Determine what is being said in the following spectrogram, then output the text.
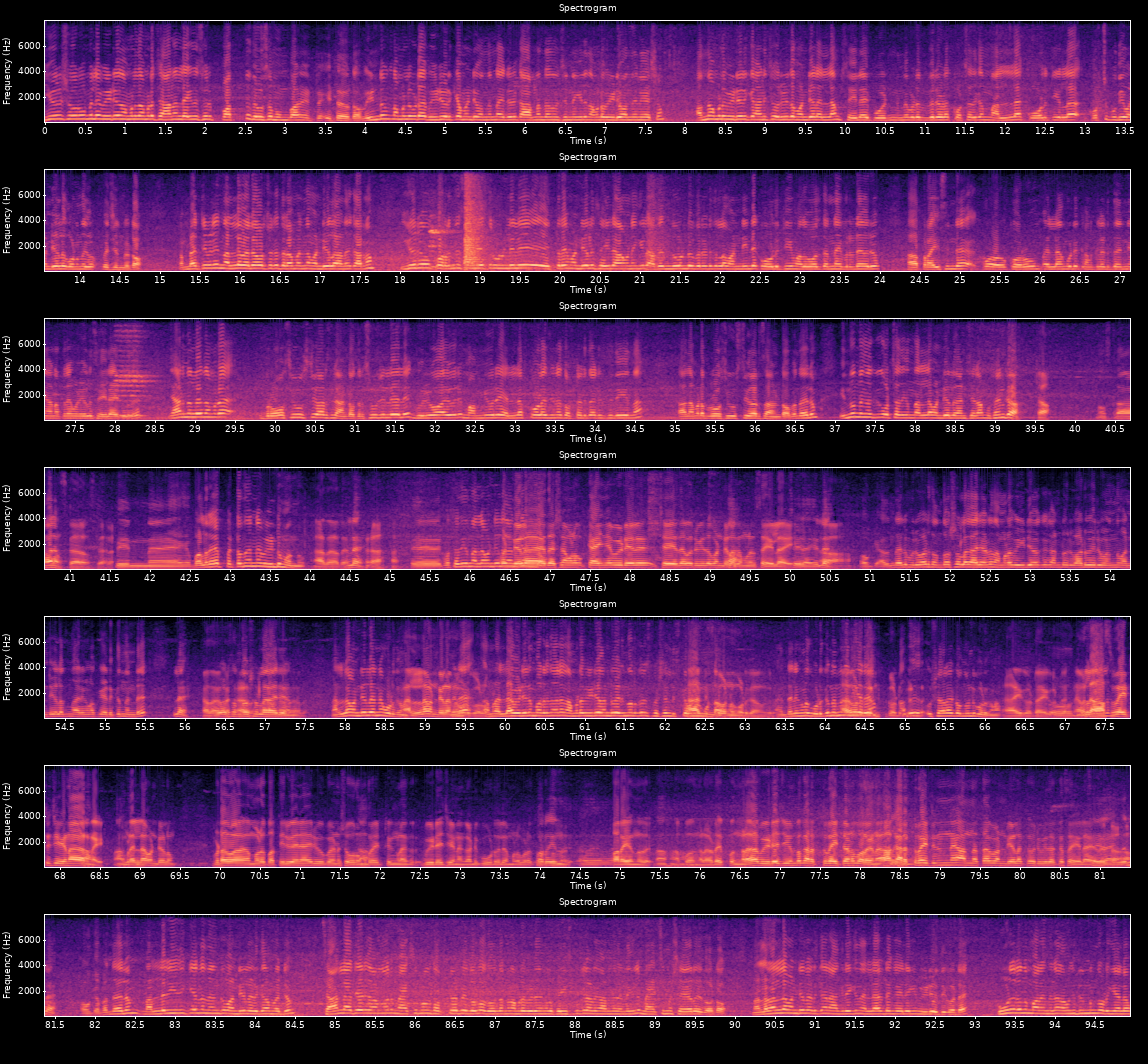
ഈ ഒരു ഷോറൂമിലെ വീഡിയോ നമ്മൾ നമ്മുടെ ചാനലിൽ ഏകദേശം ഒരു പത്ത് ദിവസം മുമ്പാണ് ഇട്ട് ഇട്ടത് കേട്ടോ. വീണ്ടും നമ്മളിവിടെ വീഡിയോ എടുക്കാൻ വേണ്ടി വന്നിട്ടുണ്ട് അതിന്റെ ഒരു കാരണം എന്താണെന്ന് വെച്ചിട്ടുണ്ടെങ്കിൽ നമ്മുടെ വീഡിയോ വന്നതിന് ശേഷം അന്ന് നമ്മൾ വീഡിയോയിൽ കാണിച്ച ഒരുവിധ വണ്ടികളെല്ലാം സെയിലായി പോയിട്ടുണ്ട്. ഇന്ന് ഇവിടെ ഇവരിവിടെ കുറച്ചധികം നല്ല ക്വാളിറ്റിയുള്ള കുറച്ച് പുതിയ വണ്ടികൾ കൊണ്ടുവന്ന് വെച്ചിട്ടുണ്ട് കേട്ടോ. കമ്പാരിറ്റീവ്ലി നല്ല വില കുറച്ചൊക്കെ തരാൻ പറ്റുന്ന വണ്ടികളാണ്. കാരണം ഈ ഒരു കുറഞ്ഞ സമയത്തിനുള്ളിൽ ഇത്രയും വണ്ടികൾ സെയിലാവണമെങ്കിൽ അതെന്തുകൊണ്ട് ഇവരുടെ അടുത്തുള്ള വണ്ടീന്റെ ക്വാളിറ്റിയും അതുപോലെ തന്നെ ഇവരുടെ ഒരു പ്രൈസിന്റെ കുറവും എല്ലാം കൂടി കണക്കിലെടുത്ത് തന്നെയാണ് അത്രയും വണ്ടികൾ സെയിലായിട്ടുള്ളത് ഞാനെന്നുള്ളത് നമ്മുടെ ബ്രോസ് യൂസ്ഡ് കാർസിലാണ് കേട്ടോ. തൃശ്ശൂർ ജില്ലയിൽ ഗുരുവായൂർ മമ്മിയൂർ എൽ എഫ് കോളേജിന്റെ തൊട്ടടുത്തായിട്ട് സ്ഥിതി ചെയ്യുന്ന നമ്മുടെ ബ്രോസ് യൂസ്ഡ് കാർസ് ആണ് കേട്ടോ. അപ്പോൾ എന്തായാലും ഇന്നും നിങ്ങൾക്ക് കുറച്ചധികം നല്ല വണ്ടികൾ കാണിച്ചു തരാം. ഹുസൈൻ കാ നമസ്കാരം. നമസ്കാരം നമസ്കാരം. പിന്നെ വളരെ പെട്ടെന്ന് തന്നെ വീണ്ടും വന്നു. അതെ അതെ. അല്ലേ? കുറച്ചധികം നല്ല വണ്ടികൾ ഏകദേശം നമ്മൾ കഴിഞ്ഞ വീഡിയോയിൽ ചെയ്ത ഒരുവിധ വണ്ടികളൊക്കെ നമ്മൾ സെയിലായി. അല്ലേ? ഓക്കെ അതെന്തായാലും ഒരുപാട് സന്തോഷമുള്ള കാര്യമാണ്. നമ്മുടെ വീഡിയോ ഒക്കെ കണ്ട് ഒരുപാട് പേര് വന്ന് വണ്ടികളൊക്കെ കാര്യങ്ങളൊക്കെ എടുക്കുന്നുണ്ട് അല്ലേ? ഒരുപാട് സന്തോഷമുള്ള കാര്യമാണ്. നല്ല വണ്ടികൾ തന്നെ കൊടുക്കണം. നല്ല വണ്ടികൾ തന്നെ കൊടുക്കുള്ളൂ. നമ്മൾ എല്ലാ വീഡിയോയിലും പറയുന്ന പോലെ നമ്മുടെ വീഡിയോ കണ്ടുവരുന്നവർക്ക് ഒരു സ്പെഷ്യൽ ഡിസ്കൗണ്ട് ഉണ്ടാവും ഡിസ്കൗണ്ടും കൊടുക്കാം എന്തായാലും നിങ്ങൾ കൊടുക്കുന്നുണ്ടെങ്കിൽ അത് ഉഷാറായിട്ട് ഒന്നുകൂടി കൊടുക്കണം. ആയിക്കോട്ടെ ആയിക്കോട്ടെ. നമ്മൾ ലാസ്റ്റ് റേറ്റ് ചെയ്യണ കാരണേ നമ്മളെല്ലാ വണ്ടികളും ഇവിടെ നമ്മൾ പത്തിരുപതിനായിരം രൂപയാണ് ഷോറൂം റേറ്റ് നിങ്ങളെ വീഡിയോ ചെയ്യണേക്കാട്ടി കൂടുതൽ നമ്മൾ ഇവിടെ പറയുന്നത് അപ്പൊ നിങ്ങളുടെ ഇപ്പൊ നിങ്ങളെ വീഡിയോ ചെയ്യുമ്പോൾ കറക്റ്റ് റേറ്റ് ആണ് പറയുന്നത് ആ കറക്റ്റ് റേറ്റിന് തന്നെ അന്നത്തെ വണ്ടികളൊക്കെ ഒരുവിധമൊക്കെ സെയിലായത് ഓക്കെ അപ്പോൾ എന്തായാലും നല്ല രീതിക്ക് തന്നെ നിങ്ങൾക്ക് വണ്ടികൾ എടുക്കാൻ പറ്റും. ചാനൽ ആദ്യമായിട്ട് കാണുന്നവർ മാക്സിമം സബ്സ്ക്രൈബ് ചെയ്തോളൂ. അതുപോലെ തന്നെ നമ്മുടെ വീഡിയോ നിങ്ങൾ ഫേസ്ബുക്കിലാണ് കാണുന്നുണ്ടെങ്കിൽ മാക്സിമം ഷെയർ ചെയ്തോട്ടോ നല്ല നല്ല വണ്ടികൾ എടുക്കാൻ ആഗ്രഹിക്കുന്ന എല്ലാവരുടെയും കയ്യിലേക്ക് വീഡിയോ എത്തിക്കോട്ടെ. കൂടുതലൊന്നും പറയുന്നില്ല. നമുക്ക് ഇതിൽ നിന്ന് തുടങ്ങിയാലോ?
